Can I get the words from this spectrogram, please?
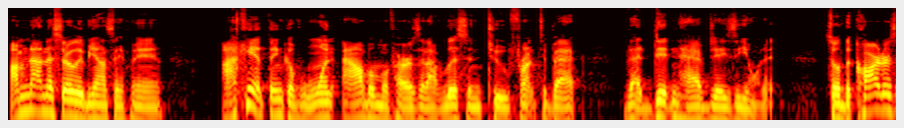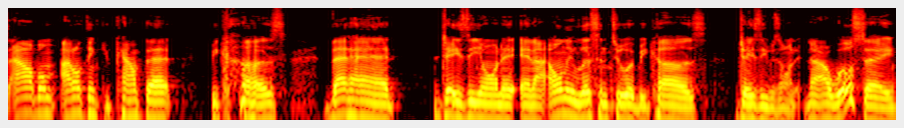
I'm not necessarily a Beyonce fan. I can't think of one album of hers that I've listened to front to back that didn't have Jay Z on it. So the Carter's album, I don't think you count that because that had Jay Z on it, and I only listened to it because Jay Z was on it. Now, I will say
